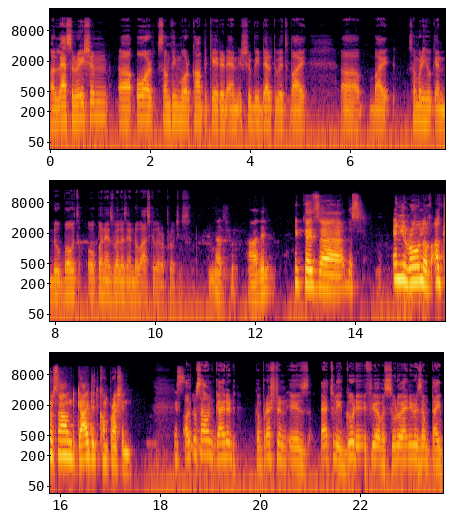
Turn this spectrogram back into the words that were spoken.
a laceration uh, or something more complicated and it should be dealt with by uh, by somebody who can do both open as well as endovascular approaches That's good. Adil? I think there's uh, this any role of ultrasound guided compression. Ultrasound guided compression is actually good if you have a pseudoaneurysm type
